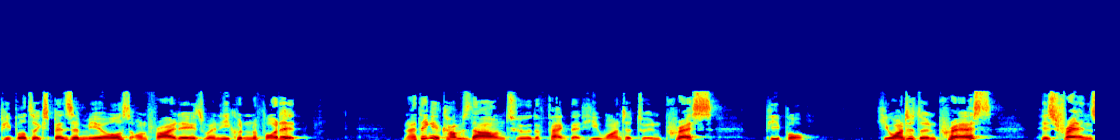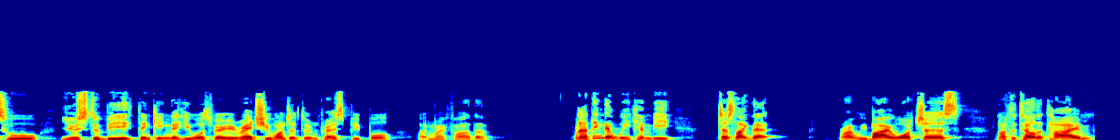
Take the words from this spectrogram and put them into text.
people to expensive meals on Fridays when he couldn't afford it? And I think it comes down to the fact that he wanted to impress people. He wanted to impress his friends who used to be thinking that he was very rich. He wanted to impress people like my father. And I think that we can be just like that. Right? We buy watches, not to tell the time,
